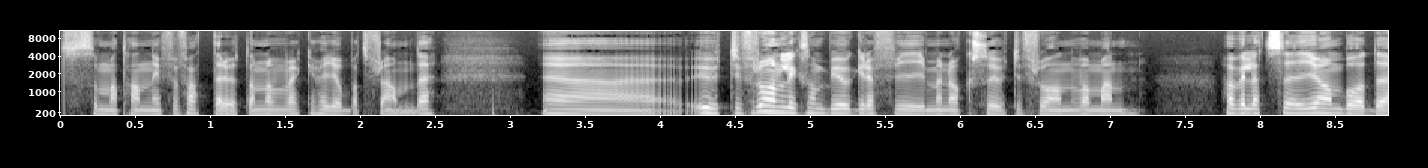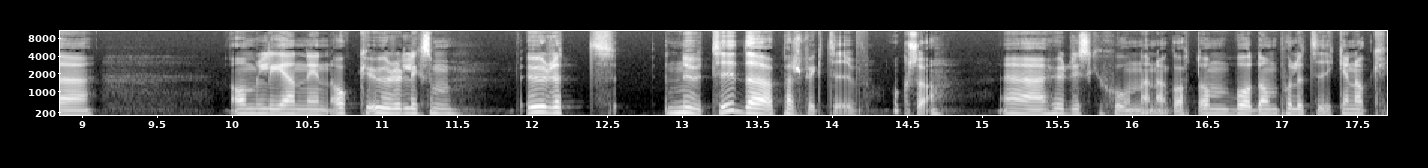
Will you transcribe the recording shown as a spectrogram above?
som att han är författare, utan de verkar ha jobbat fram det. Uh, utifrån liksom biografi, men också utifrån vad man har velat säga om både om Lenin och ur, liksom, ur ett nutida perspektiv också. Uh, hur diskussionen har gått, om, både om politiken och...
